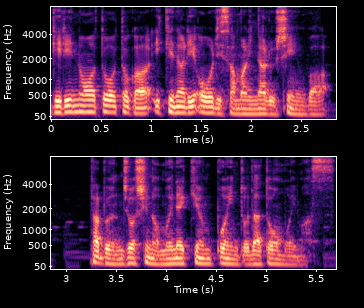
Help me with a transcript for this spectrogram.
義理の弟がいきなり王子様になるシーンは多分女子の胸キュンポイントだと思います。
